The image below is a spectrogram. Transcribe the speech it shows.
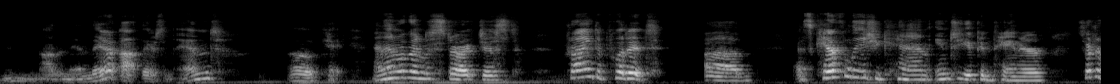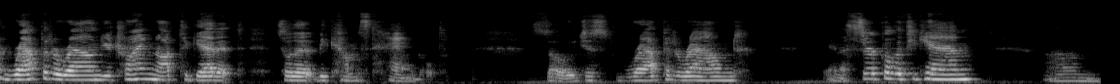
Not an end there. Ah, there's an end. Okay. And then we're going to start just trying to put it um, as carefully as you can into your container. Sort of wrap it around. You're trying not to get it so that it becomes tangled. So just wrap it around in a circle if you can. Um,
